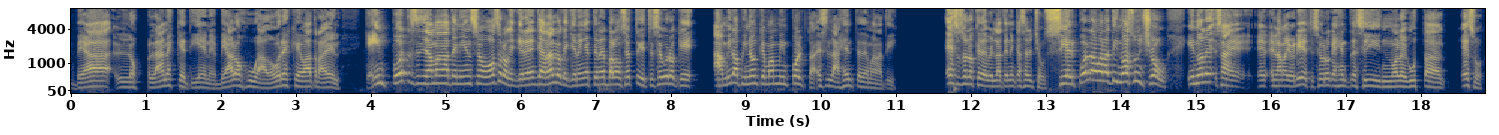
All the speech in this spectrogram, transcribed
vea los planes que tiene, vea los jugadores que va a traer. ¿Qué importa si se llaman ateniense o oso? Lo que quieren es ganar, lo que quieren es tener baloncesto. Y estoy seguro que a mí la opinión que más me importa es la gente de Manatí. Esos son los que de verdad tienen que hacer el show. Si el pueblo de Manatí no hace un show y no le. O sea, en, la mayoría, estoy seguro que hay gente sí no le gusta eso.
